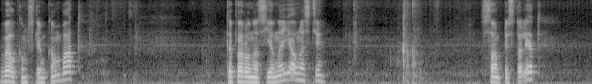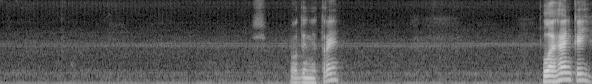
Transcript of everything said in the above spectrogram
Welcome Slim Combat. Тепер у нас є в наявності сам пістолет. Один і три. Легенький.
